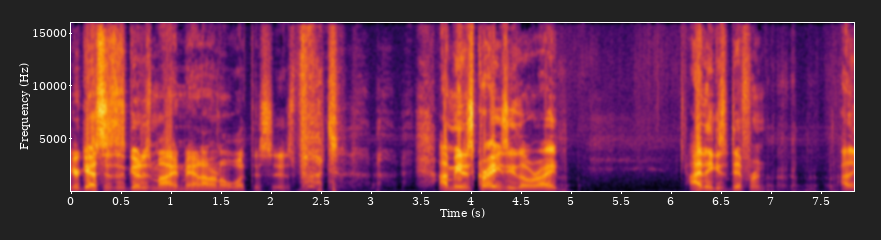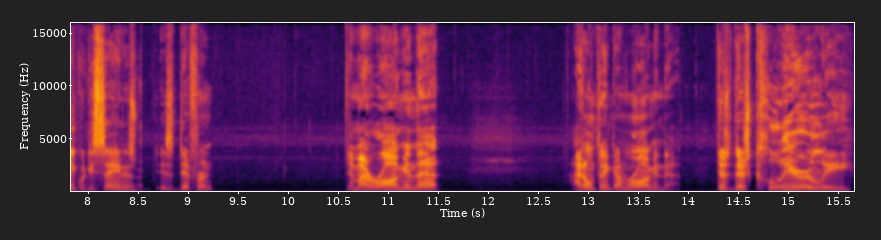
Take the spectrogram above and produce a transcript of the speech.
Your guess is as good as mine, man. I don't know what this is, but. I mean, it's crazy, though, right? I think it's different. I think what he's saying is is different. Am I wrong in that? I don't think I'm wrong in that. There's there's clearly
